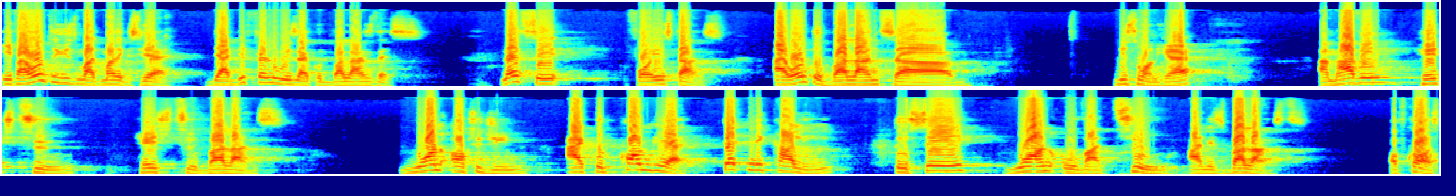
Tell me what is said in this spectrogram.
if I want to use mathematics here, there are different ways I could balance this. Let's say, for instance, I want to balance um, this one here. I'm having H2, H2 balance. One oxygen, I could come here technically to say 1 over 2 and it's balanced. Of course,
